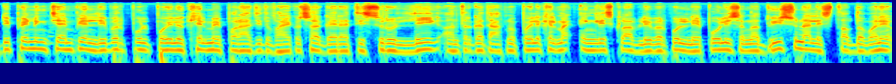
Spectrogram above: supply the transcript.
डिफेन्डिङ च्याम्पियन लिभरपुल पहिलो खेलमै पराजित भएको छ। गैरा तेस्रो लिग अन्तर्गत आफ्नो पहिलो खेलमा इङ्ग्लिस क्लब लिभरपुल नेपोलीसँग दुई शून्यले स्तब्ध बन्यो।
